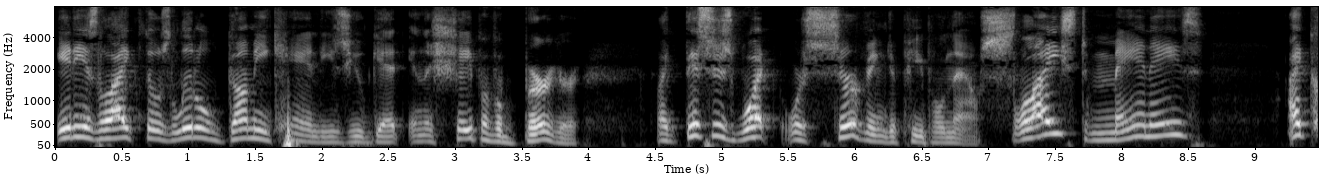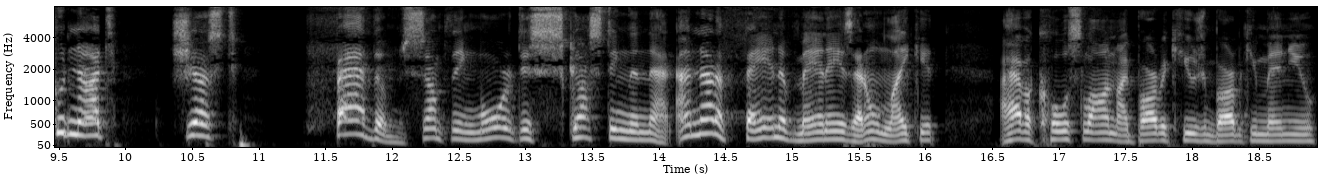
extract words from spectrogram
It is like those little gummy candies you get in the shape of a burger. Like, this is what we're serving to people now. Sliced mayonnaise? I could not just fathom something more disgusting than that. I'm not a fan of mayonnaise. I don't like it. I have a coleslaw on my barbecues and barbecue menu.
